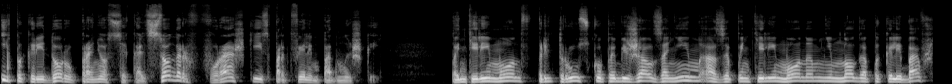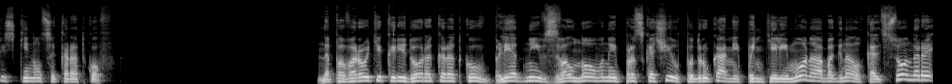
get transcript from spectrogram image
и по коридору пронесся кальсонер в фуражке и с портфелем под мышкой. Пантелеймон в притруску побежал за ним, а за Пантелеймоном, немного поколебавшись, кинулся Коротков. На повороте коридора Коротков, бледный взволнованный, проскочил под руками Пантелеймона, обогнал Кальсонера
